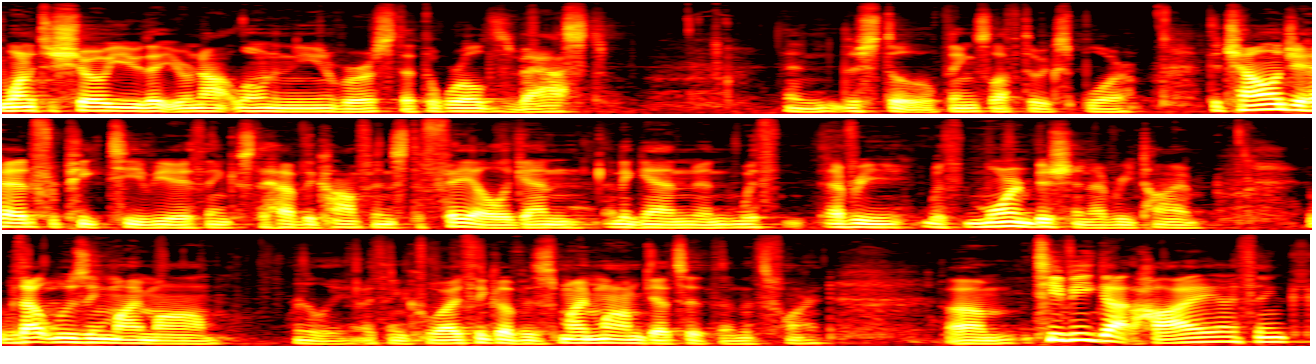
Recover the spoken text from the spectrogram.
You want it to show you that you're not alone in the universe, that the world is vast. and there's still things left to explore. The challenge ahead for Peak TV, I think, is to have the confidence to fail again and again, and with every with more ambition every time, without losing my mom. Really, I think who I think of as my mom gets it, then it's fine. Um, TV got high, I think,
